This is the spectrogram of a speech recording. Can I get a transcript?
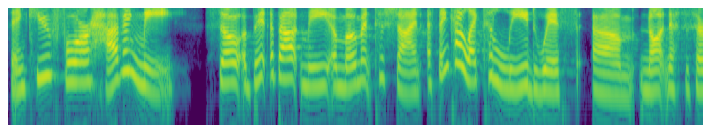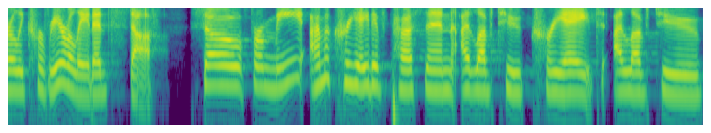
Thank you for having me. So, a bit about me, a moment to shine. I think I like to lead with um, not necessarily career related stuff. So for me, I'm a creative person. I love to create, I love to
